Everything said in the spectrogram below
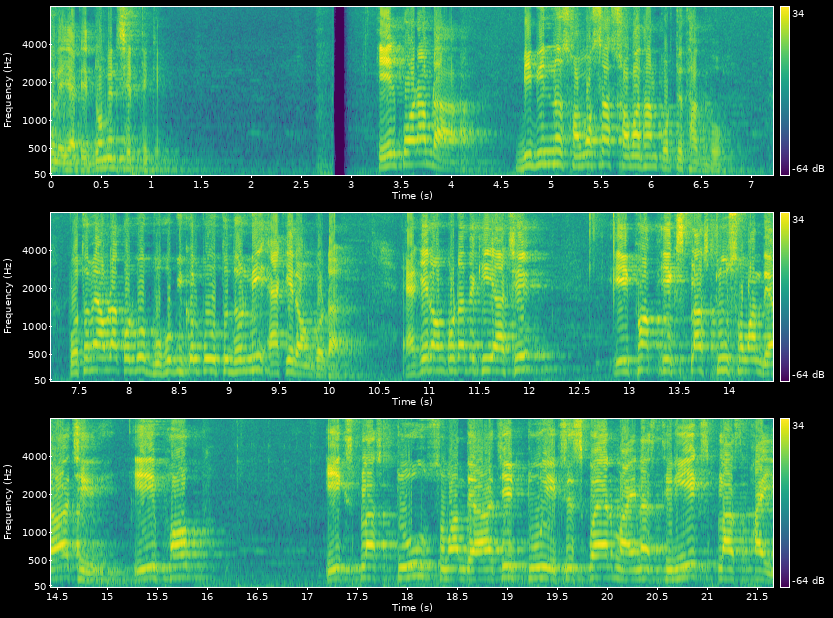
চলে যাবে ডোমেন সেট থেকে। এরপর আমরা বিভিন্ন সমস্যার সমাধান করতে থাকব। প্রথমে আমরা করব বহু বিকল্প উত্তরধর্মী একের অঙ্কটা। একের অঙ্কটাতে কি আছে? F of x plus two সমান দেওয়া আছে f of x plus two সমান দেওয়া আছে two x square minus three x plus five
